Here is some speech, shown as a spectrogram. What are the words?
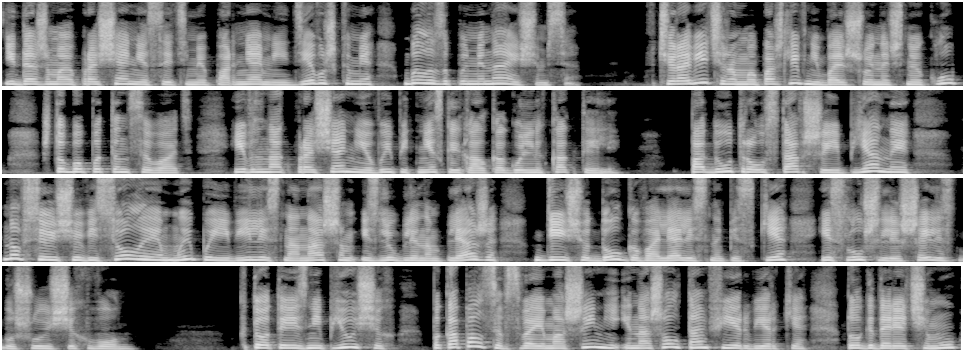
и даже мое прощание с этими парнями и девушками было запоминающимся. Вчера вечером мы пошли в небольшой ночной клуб, чтобы потанцевать и в знак прощания выпить несколько алкогольных коктейлей. Под утро, уставшие и пьяные, но все еще веселые, мы появились на нашем излюбленном пляже, где еще долго валялись на песке и слушали шелест бушующих волн. Кто-то из непьющих покопался в своей машине и нашел там фейерверки, благодаря чему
